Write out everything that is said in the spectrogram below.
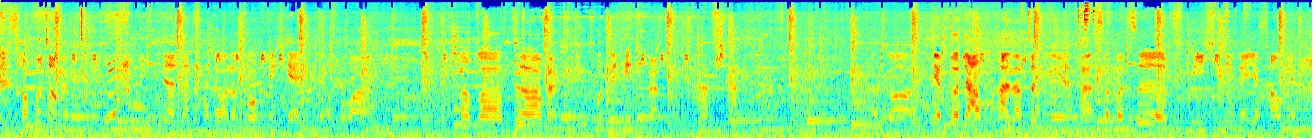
นะคะว่าเราแบบเอ๊ะทำไมเดินจังนะคะแต่ว่าเราก็ไม่แคร์อยู่แล้วเพราะว่า เราก็เพื่อแบบให้ทุกคนได้เห็นแบบภาพชัดค่ะแล้วก็เตรียมตัวดำค่ะรับจากนี้นะคะสปอนเซอร์มีคลินิกไหนอยากเข้าไหมคะ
